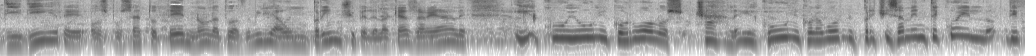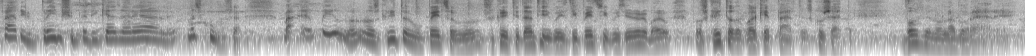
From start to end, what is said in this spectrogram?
di dire ho sposato te, non la tua famiglia, a un principe della casa reale il cui unico ruolo sociale, il cui unico lavoro è precisamente quello di fare il principe di casa reale. Ma scusa, ma eh, io l'ho scritto in un pezzo, ho scritto tanti di questi pezzi in questi giorni, ma l'ho scritto da qualche parte, scusate, vogliono lavorare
